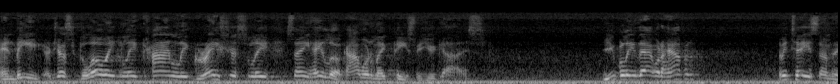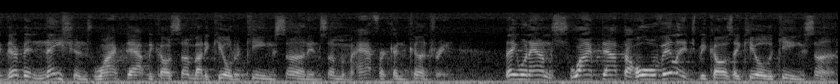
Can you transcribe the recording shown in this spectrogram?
and be just glowingly, kindly, graciously saying, Hey, look, I want to make peace with you guys? You believe that would happen? Let me tell you something. There have been nations wiped out because somebody killed a king's son in some African country. They went out and swiped out the whole village because they killed the king's son.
